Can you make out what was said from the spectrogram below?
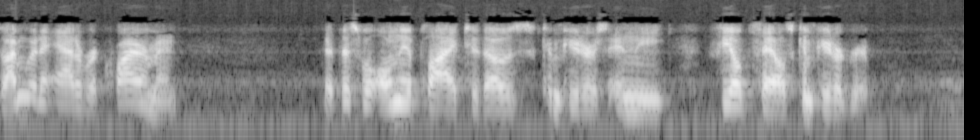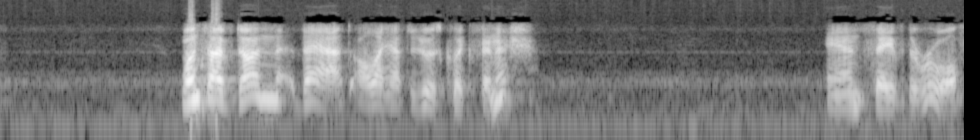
So I'm going to add a requirement that this will only apply to those computers in the field sales computer group. Once I've done that, all I have to do is click Finish and save the rule,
